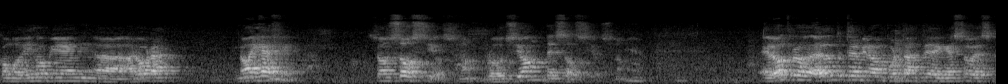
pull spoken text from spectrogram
como dijo bien uh, Aurora, no hay jefe, son socios, ¿no? producción de socios. El, otro, el otro término importante en eso es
